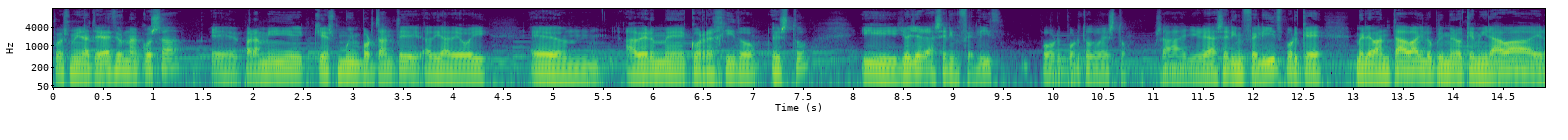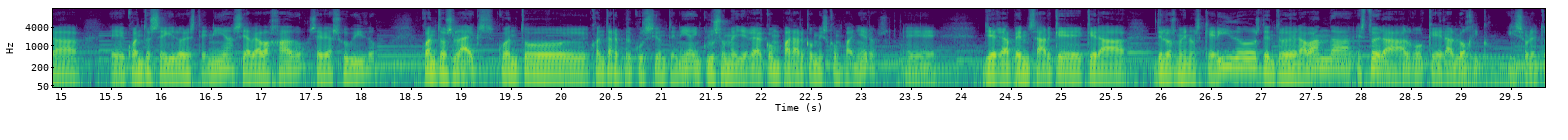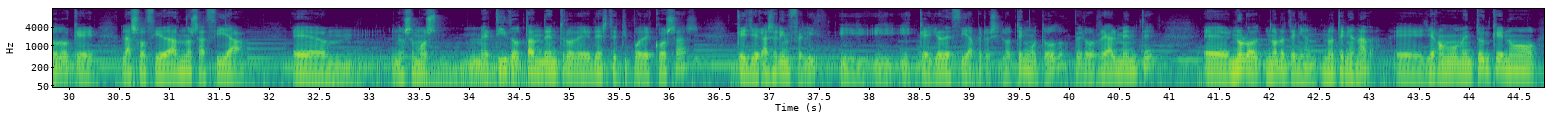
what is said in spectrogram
Pues mira, te voy a decir una cosa, eh, para mí que es muy importante a día de hoy eh, haberme corregido esto y yo llegué a ser infeliz por, por, todo esto. O sea, llegué a ser infeliz porque me levantaba y lo primero que miraba era eh, cuántos seguidores tenía, si había bajado, si había subido, cuántos likes, cuánto, cuánta repercusión tenía. Incluso me llegué a comparar con mis compañeros. Eh, llegué a pensar que, era de los menos queridos dentro de la banda. Esto era algo que era lógico y sobre todo que la sociedad nos hacía... Eh, nos hemos metido tan dentro de, este tipo de cosas que llegué a ser infeliz y, que yo decía, pero si lo tengo todo, pero realmente eh, no, lo, no, lo tenía, no tenía nada. Eh, llega un momento en que no,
